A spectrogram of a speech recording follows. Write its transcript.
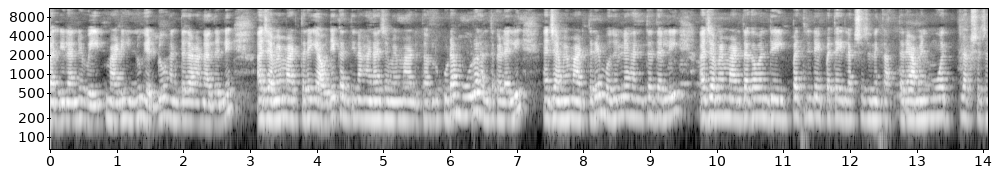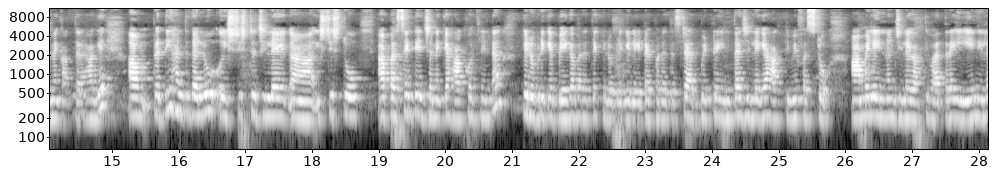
ಬಂದಿಲ್ಲ ಅಂದರೆ ವೆಯ್ಟ್ ಮಾಡಿ, ಇನ್ನೂ ಎರಡು ಹಂತದ ಹಣದಲ್ಲಿ ಜಮೆ ಮಾಡ್ತಾರೆ. ಯಾವುದೇ ಕಂತಿನ ಹಣ ಜಮೆ ಮಾಡಿದಾಗಲೂ ಕೂಡ ಮೂರು ಹಂತಗಳಲ್ಲಿ ಜಮೆ ಮಾಡ್ತಾರೆ. ಮೊದಲನೇ ಹಂತದಲ್ಲಿ ಜಮೆ ಮಾಡಿದಾಗ ಒಂದು ಇಪ್ಪತ್ತರಿಂದ ಇಪ್ಪತ್ತೈದು ಲಕ್ಷ ಜನಕ್ಕೆ ಹಾಕ್ತಾರೆ. ಆಮೇಲೆ ಮೂವತ್ತು ಲಕ್ಷ ಜನಕ್ಕೆ ಹಾಕ್ತಾರೆ. ಹಾಗೆ ಪ್ರತಿ ಹಂತದಲ್ಲೂ ಇಷ್ಟಿಷ್ಟು ಜಿಲ್ಲೆ ಇಷ್ಟಿಷ್ಟು ಪರ್ಸೆಂಟೇಜ್ ಜನಕ್ಕೆ ಹಾಕೋದ್ರಿಂದ ಕೆಲವೊಬ್ಬರಿಗೆ ಬೇಗ ಬರುತ್ತೆ ಕೆಲವೊಬ್ಬರಿಗೆ ಲೇಟಾಗಿ ಬರುತ್ತೆ. ಅಷ್ಟೇ ಅದು ಬಿಟ್ಟರೆ ಇಂಥ ಜಿಲ್ಲೆಗೆ ಹಾಕ್ತೀವಿ ಫಸ್ಟು ಆಮೇಲೆ ಇನ್ನೊಂದು ಜಿಲ್ಲೆಗೆ ಹಾಕ್ತೀವಿ. ಆ ಥರ ಏನಿಲ್ಲ.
